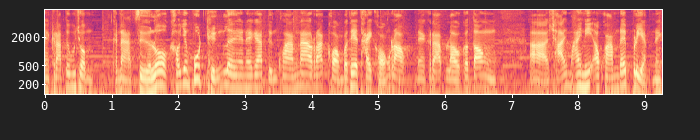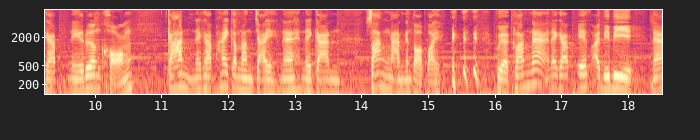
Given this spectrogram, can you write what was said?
นะครับท่านผู้ชมขนาดสื่อโลกเขายังพูดถึงเลยนะครับ ถึงความน่ารักของประเทศไทยของเรานะครับ เราก็ต้อง ใช้ไม้นี้เอาความได้เปรียบนะครับในเรื่องของการนะครับให้กำลังใจนะในการสร้างงานกันต่อไป เผื่อครั้งหน้านะครับ FIBB นะ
